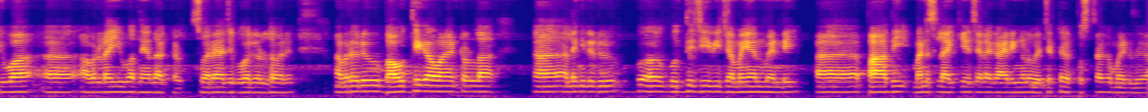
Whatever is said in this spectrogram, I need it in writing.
യുവ അവരുടെ യുവ നേതാക്കൾ സ്വരാജ് പോലുള്ളവർ അവരൊരു ബൗദ്ധികമായിട്ടുള്ള അല്ലെങ്കിൽ ഒരു ബുദ്ധിജീവി ചമയാൻ വേണ്ടി പാതി മനസ്സിലാക്കിയ ചില കാര്യങ്ങൾ വെച്ചിട്ട് പുസ്തകം എഴുതുക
